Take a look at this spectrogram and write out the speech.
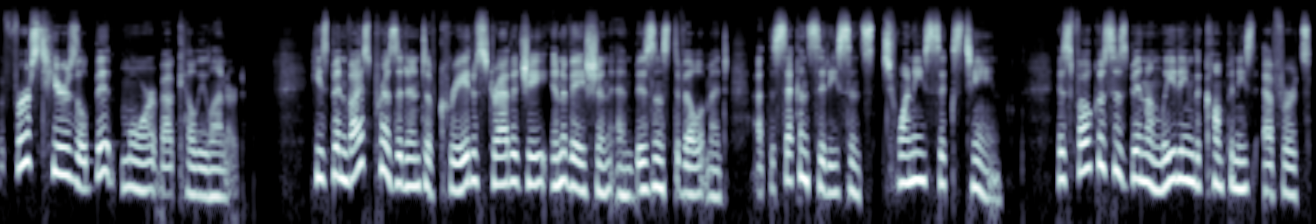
But first, here's a bit more about Kelly Leonard. He's been Vice President of Creative Strategy, Innovation, and Business Development at the Second City since 2016. His focus has been on leading the company's efforts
